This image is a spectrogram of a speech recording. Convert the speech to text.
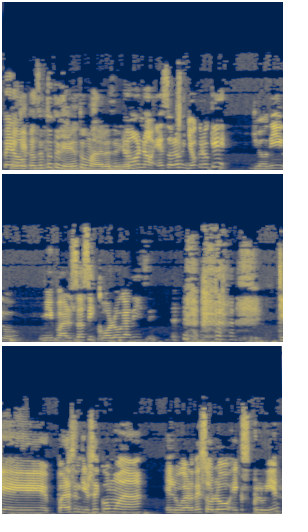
pero... ¿En qué concepto te tiene tu madre? que- No, no, es solo, yo creo que, yo digo, mi falsa psicóloga dice que para sentirse cómoda, en lugar de solo excluir,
